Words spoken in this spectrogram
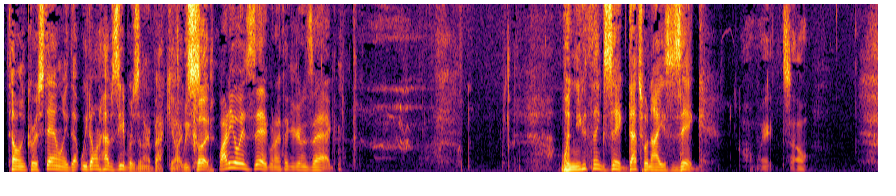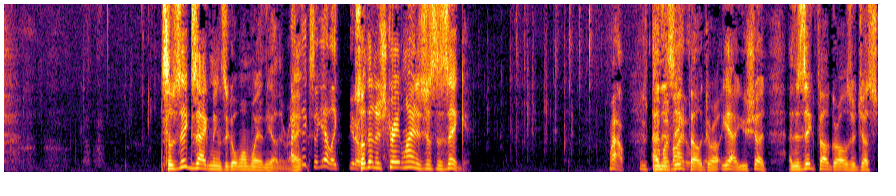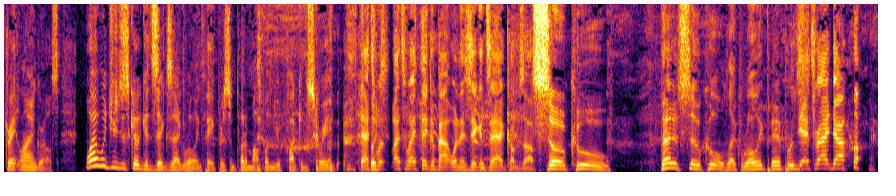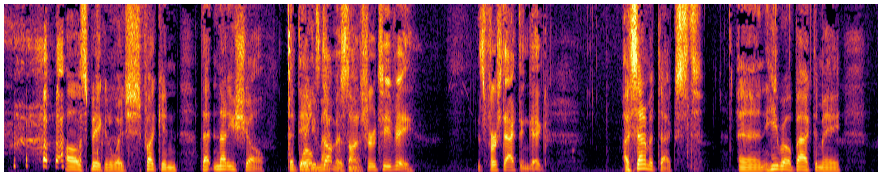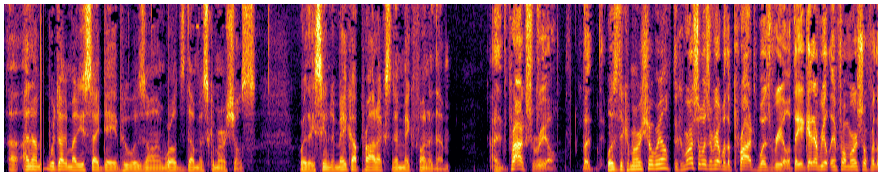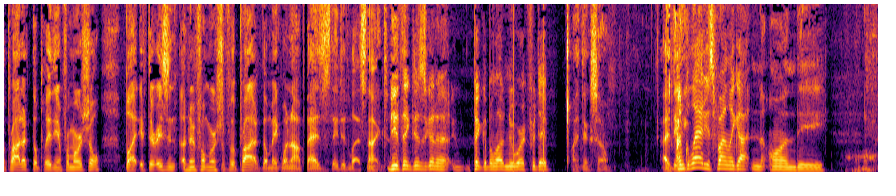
telling Chris Stanley that we don't have zebras in our backyards. We could. Why do you always zig when I think you're gonna zag? When you think zig, that's when I zig. Oh, wait, so So zigzag means to go one way or the other, right? I think so. Yeah, like you know. so then a straight line is just a zig. wow. You just blew And the my mind a little Ziegfeld girl, yeah, you should. And the Ziegfeld girls are just straight line girls. Why would you just go get zigzag rolling papers and put them up on your fucking screen? that's Which- what that's what I think about when the zig and zag comes up. So cool. That is so cool. Like rolling papers. That's right now. oh, speaking of which, fucking that nutty show that Davey World's Mack dumbest was on. on True TV. His first acting gig. I sent him a text, and he wrote back to me. Uh, and I'm, we're talking about Eastside Dave, who was on World's Dumbest Commercials, where they seem to make up products and then make fun of them. I think the product's are real, but Was the commercial real? the commercial wasn't real, but the product was real. If they get a real infomercial for the product, they'll play the infomercial. But if there isn't an infomercial for the product, they'll make one up, as they did last night. Do you think this is going to pick up a lot of new work for Dave? I think so. I think I'm he- glad he's finally gotten on the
